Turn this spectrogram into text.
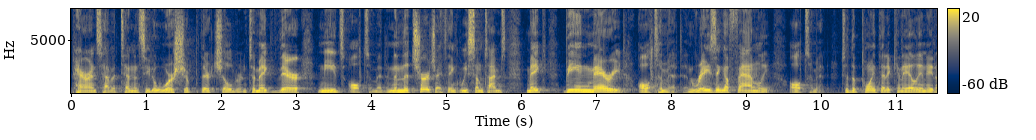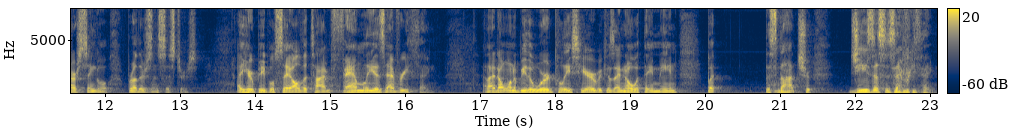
parents have a tendency to worship their children, to make their needs ultimate. And in the church, I think we sometimes make being married ultimate and raising a family ultimate to the point that it can alienate our single brothers and sisters. I hear people say all the time, family is everything. And I don't want to be the word police here because I know what they mean, but that's not true. Jesus is everything.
